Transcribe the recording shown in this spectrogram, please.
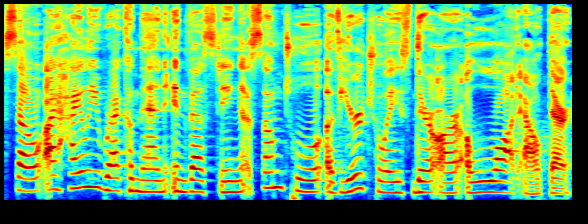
So I highly recommend investing some tool of your choice. There are a lot out there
